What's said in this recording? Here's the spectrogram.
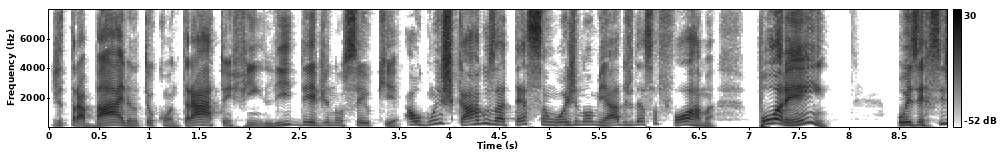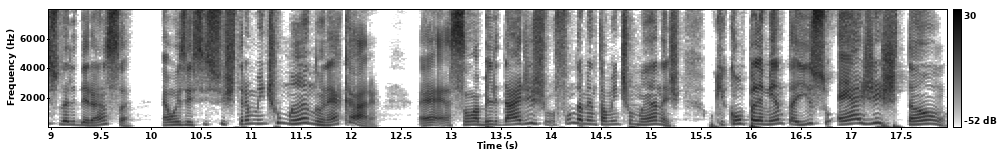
de trabalho, no teu contrato, enfim, líder de não sei o que. Alguns cargos até são hoje nomeados dessa forma. Porém, o exercício da liderança é um exercício extremamente humano, né, cara? É, são habilidades fundamentalmente humanas. O que complementa isso é a gestão,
